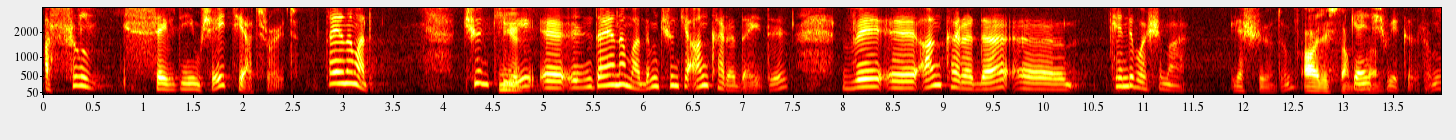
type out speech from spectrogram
asıl sevdiğim şey tiyatroydu. Dayanamadım. Çünkü Niye? e, dayanamadım çünkü Ankara'daydı ve e, Ankara'da e, kendi başıma yaşıyordum. Aile İstanbul'da. Genç bir kızım,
